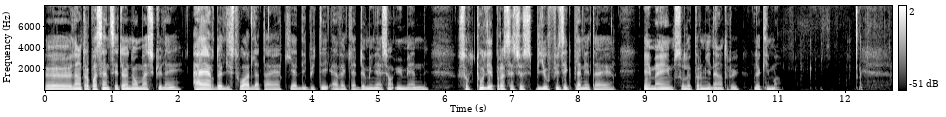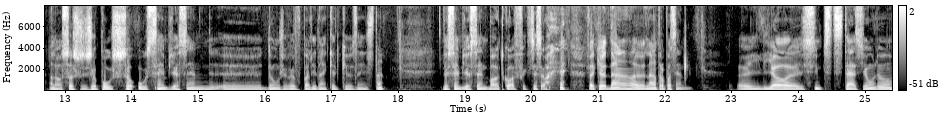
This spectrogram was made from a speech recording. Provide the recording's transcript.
L'anthropocène, c'est un nom masculin, ère de l'histoire de la Terre qui a débuté avec la domination humaine sur tous les processus biophysiques planétaires et même sur le premier d'entre eux, le climat. Alors ça, j'oppose ça au symbiocène, euh, dont je vais vous parler dans quelques instants. Le symbiocène, bon, en tout cas, c'est ça. fait que dans euh, l'anthropocène, euh, il y a ici une petite citation, là.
